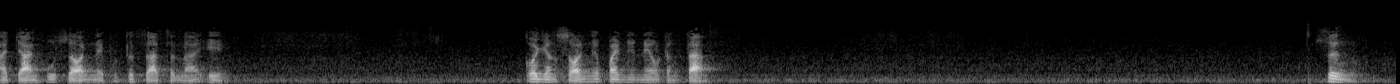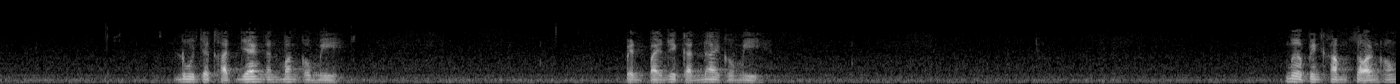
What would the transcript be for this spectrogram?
อาจารย์ผู้สอนในพุทธศาสนาเอง ก็ยังสอนกันไปในแนวต่าง ๆ ซึ่งดูจะขัดแย้งกันบ้างก็มี เป็นไปด้วยกันได้ก็มีเมื่อเป็นคำสอนของ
